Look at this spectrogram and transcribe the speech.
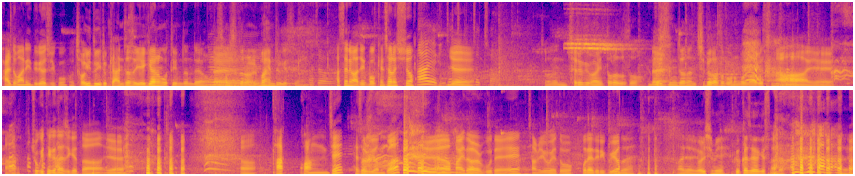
발도 많이 느려지고. 어, 저희도 이렇게 앉아서 얘기하는 것도 힘든데요. 네. 선수들은 얼마나 힘들겠어요. 맞아. 하스님 아직 뭐 괜찮으시죠? 아 예 괜찮죠. 예. 괜찮죠. 저는 체력이 많이 떨어져서 네. 결승전은 집에 가서 보는 걸로 하겠습니다. 아 예. 아 조기 퇴근하시겠다. 예. 어, 박광재 해설위원과 예, 파이널 무대 잠시 후에 또 보내드리고요. 네. 아니요 열심히 끝까지 하겠습니다. 네.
